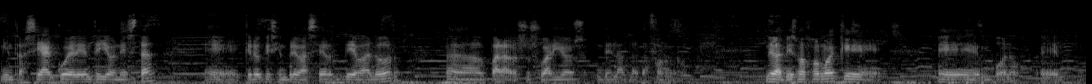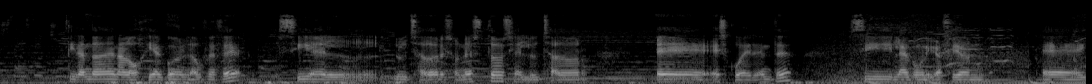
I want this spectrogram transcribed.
mientras sea coherente y honesta, creo que siempre va a ser de valor para los usuarios de la plataforma. De la misma forma que, bueno, tirando de analogía con la UFC, si el luchador es honesto, si el luchador eh, es coherente, si la comunicación eh,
